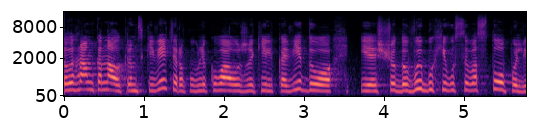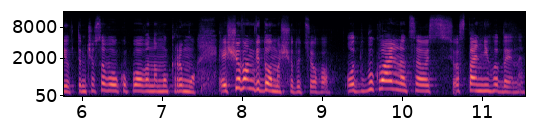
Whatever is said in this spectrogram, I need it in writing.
Е, Телеграм-канал Кримський вітер опублікував уже кілька відео щодо вибухів у Севастополі в тимчасово окупованому Криму. Е, Що вам відомо щодо цього? От буквально це ось останні години.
